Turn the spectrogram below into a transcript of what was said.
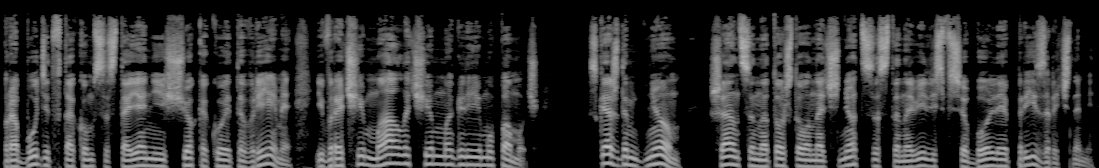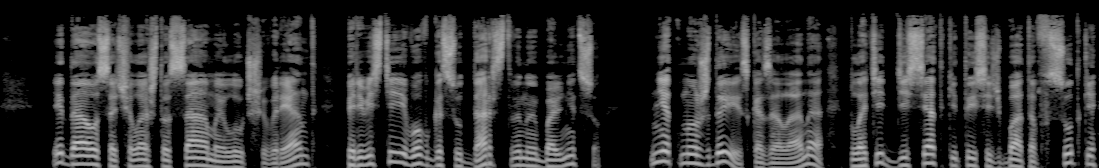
пробудет в таком состоянии еще какое-то время, и врачи мало чем могли ему помочь. С каждым днем шансы на то, что он очнется, становились все более призрачными. И Дао сочла, что самый лучший вариант — перевести его в государственную больницу — «Нет нужды», — сказала она, — «платить десятки тысяч батов в сутки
